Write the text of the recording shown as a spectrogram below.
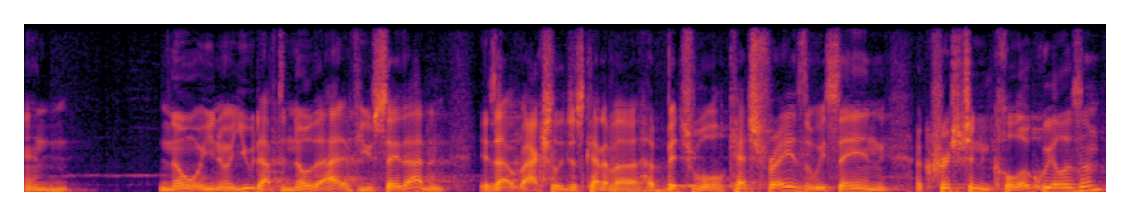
And no, you know, you would have to know that if you say that. And is that actually just kind of a habitual catchphrase that we say in a Christian colloquialism?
